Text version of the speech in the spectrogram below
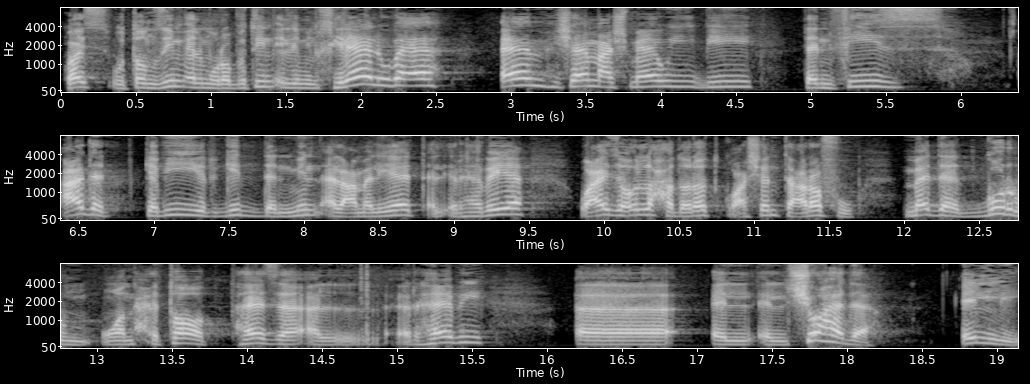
كويس؟ وتنظيم المرابطين اللي من خلاله بقى قام هشام عشماوي بتنفيذ عدد كبير جدا من العمليات الإرهابية. وعايز أقول لحضراتكم عشان تعرفوا مدى جرم وانحطاط هذا الإرهابي آه ال- الشهداء اللي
